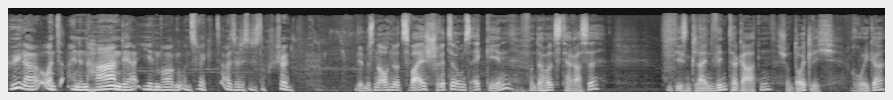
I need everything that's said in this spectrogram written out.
Hühner und einen Hahn, der jeden Morgen uns weckt. Also das ist doch schön. Wir müssen auch nur zwei Schritte ums Eck gehen von der Holzterrasse in diesen kleinen Wintergarten, schon deutlich ruhiger.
